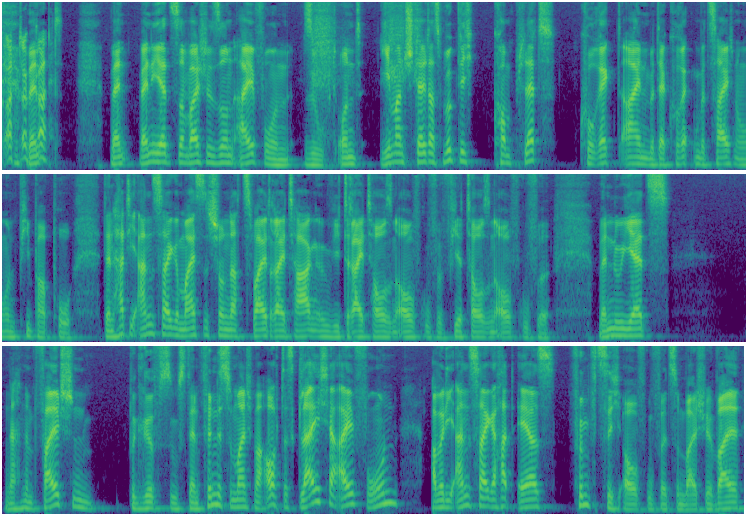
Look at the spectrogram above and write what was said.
Gott, oh wenn, Gott. Wenn, wenn ihr jetzt zum Beispiel so ein iPhone sucht und jemand stellt das wirklich komplett korrekt ein mit der korrekten Bezeichnung und pipapo, dann hat die Anzeige meistens schon nach zwei, drei Tagen irgendwie 3000 Aufrufe, 4000 Aufrufe. Wenn du jetzt nach einem falschen Begriff suchst, dann findest du manchmal auch das gleiche iPhone, aber die Anzeige hat erst 50 Aufrufe zum Beispiel, weil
